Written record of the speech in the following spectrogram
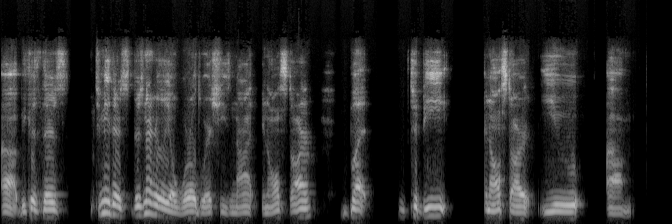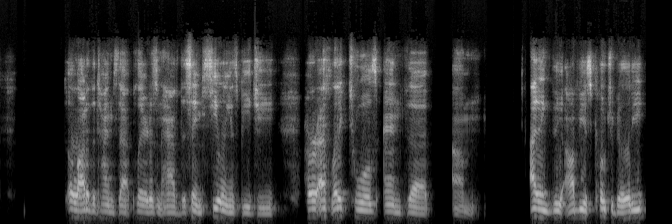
Uh, because there's to me there's there's not really a world where she's not an all-star, but to be an all-star, you um a lot of the times that player doesn't have the same ceiling as BG. Her athletic tools and the um I think the obvious coachability,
